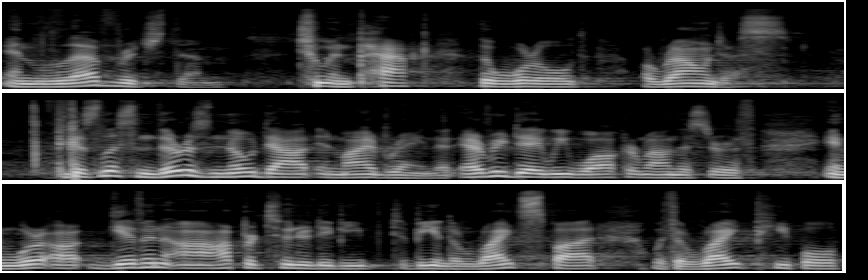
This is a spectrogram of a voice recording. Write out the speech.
and leverage them to impact the world around us? Because listen, there is no doubt in my brain that every day we walk around this earth and we're uh, given an opportunity to be, to be in the right spot with the right people,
